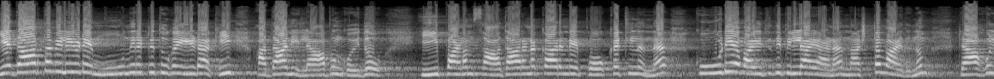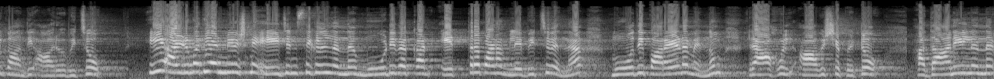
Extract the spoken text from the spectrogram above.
യഥാർത്ഥ വിലയുടെ മൂന്നിരട്ടി തുക ഈടാക്കി അദാനി ലാഭം കൊയ്തു. ഈ പണം സാധാരണക്കാരന്റെ പോക്കറ്റിൽ നിന്ന് കൂടിയ വൈദ്യുതി ബില്ലായാണ് നഷ്ടമായതെന്നും രാഹുൽ ഗാന്ധി ആരോപിച്ചു. ഈ അഴിമതി അന്വേഷണ ഏജൻസികളിൽ നിന്ന് മൂടിവെക്കാൻ എത്ര പണം ലഭിച്ചുവെന്ന് മോദി പറയണമെന്നും രാഹുൽ ആവശ്യപ്പെട്ടു. അദാനിയിൽ നിന്ന്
